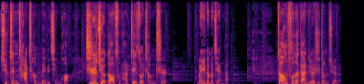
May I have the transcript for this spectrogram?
去侦查城内的情况，直觉告诉他这座城池没那么简单。张辅的感觉是正确的，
